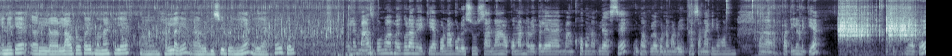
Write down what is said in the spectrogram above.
এনেকৈ লাও তৰকাৰী বনাই খালে ভাল লাগে। আৰু দিছোঁ ধনিয়া এয়া হৈ গ'ল। এইফালে মাছ বনোৱা হৈ গ'ল আৰু এতিয়া বনাব লৈছোঁ। চানা অকণমান আৰু এইফালে মাংস বনাবলৈ আছে কুৰ্মা পোলাও বনাম আৰু এইখিনি চানাখিনি অকণ পাতি ল'ম এতিয়া। ধুনীয়াকৈ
